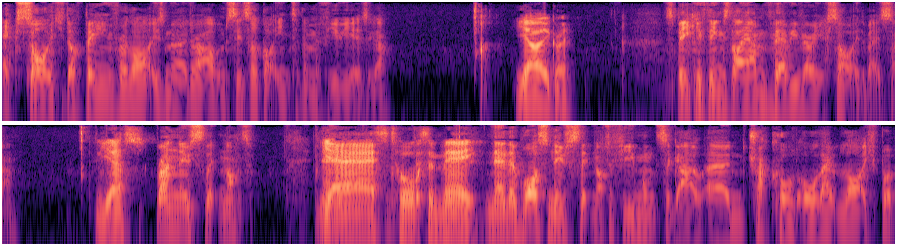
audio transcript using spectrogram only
excited I've been for a lot his murder album since I got into them a few years ago. Yeah, I agree. Speaking of things that I am very, very excited about, Sam. Yes, Brand new Slipknot. Now- yes, talk to me. Now there was new Slipknot a few months ago, um, a track called All Out Life, but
